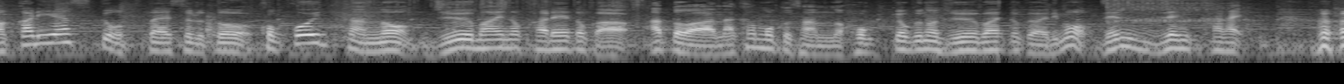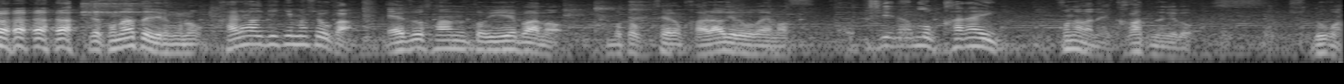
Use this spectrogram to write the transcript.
分かりやすくお伝えするとココイチさんの10倍のカレーとかあとは中本さんの北極の10倍とかよりも全然辛い。じゃあこの辺りでこの唐揚げいきましょうか。エゾさんといえばのもう特製の唐揚げでございます。こちらも辛い粉がねかかってんだけどちょっとどうか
